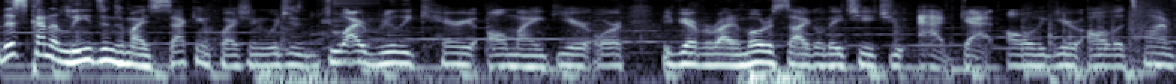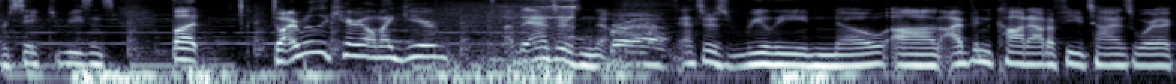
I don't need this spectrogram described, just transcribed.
this kind of leads into my second question, which is do I really carry all my gear? Or if you ever ride a motorcycle, they teach you ATGATT all the gear all the time for safety reasons. But do I really carry all my gear? Uh, the answer is no. Bruh. The answer is really no. Um, I've been caught out a few times where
